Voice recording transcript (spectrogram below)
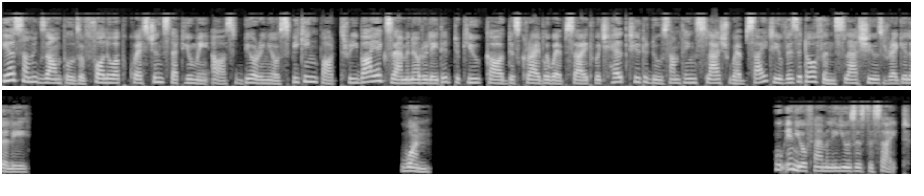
Here are some examples of follow-up questions that you may ask during your speaking part 3 by examiner related to cue card describe a website which helped you to do something slash website you visit often slash use regularly. 1. Who in your family uses the site?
